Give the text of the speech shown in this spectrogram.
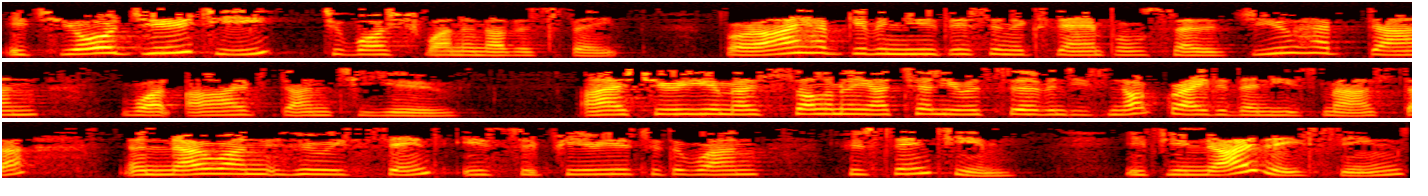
it's your duty to wash one another's feet. For I have given you this an example so that you have done what I've done to you. I assure you most solemnly, I tell you, a servant is not greater than his master, and no one who is sent is superior to the one who sent him. If you know these things,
